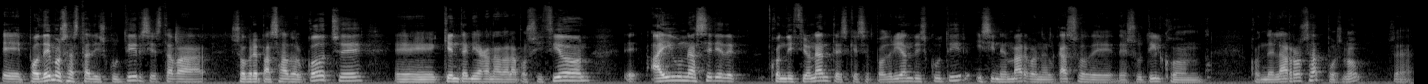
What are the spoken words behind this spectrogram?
eh, podemos hasta discutir si estaba sobrepasado el coche, eh, quién tenía ganada la posición. Eh, hay una serie de condicionantes que se podrían discutir y sin embargo en el caso de, Sutil con, con De La Rosa, pues no. O sea,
